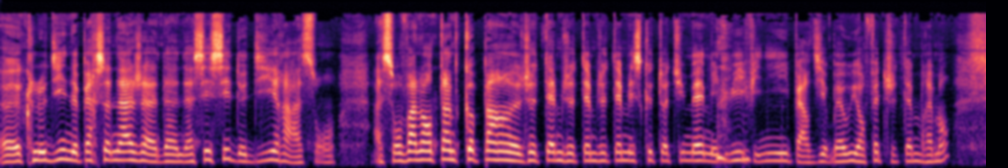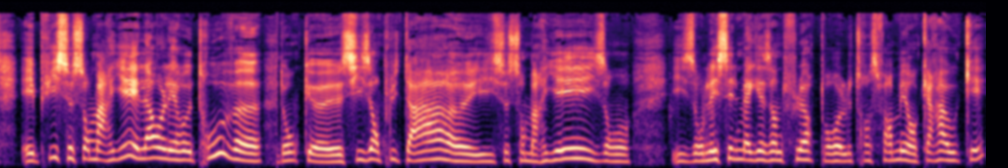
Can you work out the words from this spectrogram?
Euh, Claudine, le personnage, a- n'a cessé de dire à son à son Valentin de copain "Je t'aime, je t'aime, je t'aime. Est-ce que toi tu m'aimes? Et lui finit par dire "Bah oui, en fait, je t'aime vraiment." Et puis ils se sont mariés et là on les retrouve. donc six ans plus tard, euh, ils se sont mariés. Ils ont ils ont laissé le magasin de fleurs pour le transformer en karaoké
